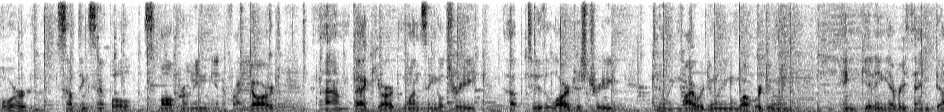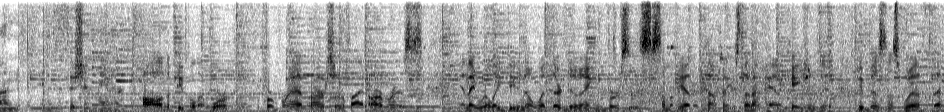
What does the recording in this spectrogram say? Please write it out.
or something simple, small pruning in a front yard, um, backyard, one single tree, up to the largest tree, knowing why we're doing what we're doing, and getting everything done in an efficient manner. All the people that work for Brett are certified arborists and they really do know what they're doing versus some of the other companies that I've had occasion to do business with that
